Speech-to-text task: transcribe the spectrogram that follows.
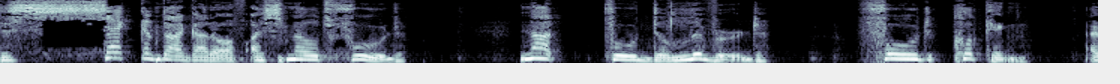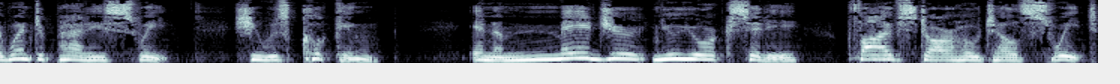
The second I got off, I smelled food. Not food delivered, food cooking. I went to Patti's suite. She was cooking in a major New York City five star hotel suite.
